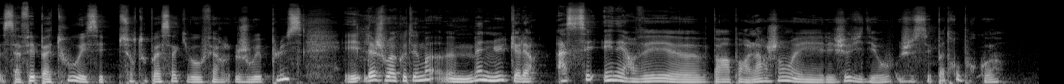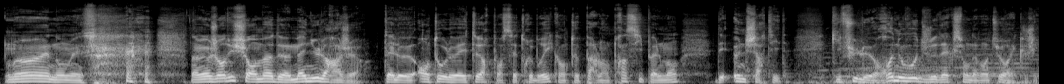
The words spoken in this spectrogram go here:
ça fait pas tout et c'est surtout pas ça qui va vous faire jouer plus. Et là, je vois à côté de moi Manu qui a l'air assez énervé par rapport à l'argent et les jeux vidéo. Je sais pas trop pourquoi. Ouais, non mais... non mais aujourd'hui je suis en mode Manu le rageur, tel Anto le hater pour cette rubrique en te parlant principalement des Uncharted, qui fut le renouveau du jeu d'action d'aventure et que j'ai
